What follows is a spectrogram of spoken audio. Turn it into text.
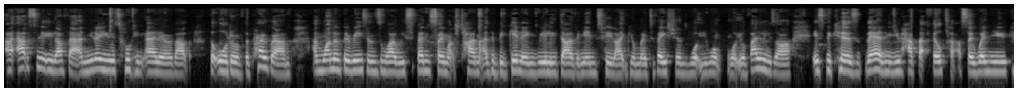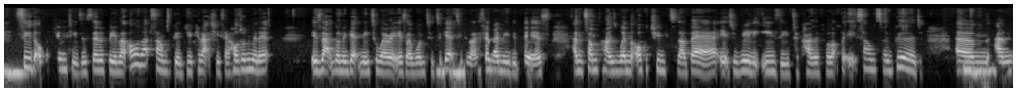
I absolutely love that. And you know, you were talking earlier about the order of the program, and one of the reasons why we spend so much time at the beginning really diving into like your motivations, what you want, what your values are, is because then you have that filter. So when you mm-hmm. see the opportunities, instead of being like, oh, that sounds good, you can actually say, hold on a minute, is that going to get me to where it is I wanted to get to? Because I said I needed this. And sometimes when the opportunities are there, it's really easy to kind of feel like, but it sounds so good. Um, mm-hmm. and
